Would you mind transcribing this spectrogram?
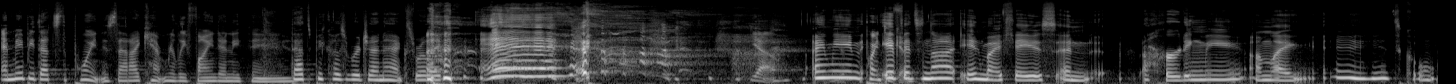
And maybe that's the point: is that I can't really find anything. that's because we're Gen X. We're like, eh. yeah. I mean, Point if taken. it's not in my face and hurting me, I'm like, eh, it's cool.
